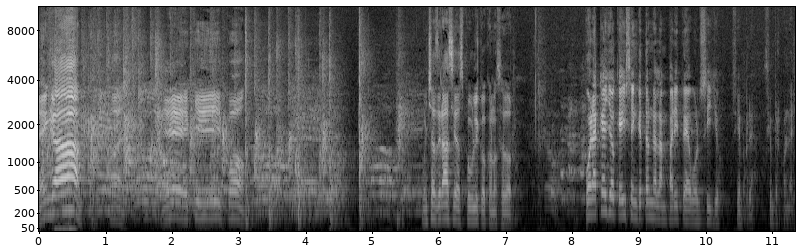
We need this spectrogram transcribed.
Venga. Equipo. Muchas gracias, público conocedor. Por aquello que dicen que trae una lamparita de bolsillo, siempre, siempre con él.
